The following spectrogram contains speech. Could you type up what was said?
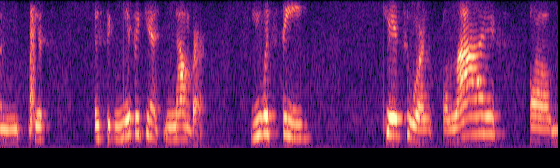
a, just a significant number. You would see kids who are alive, um,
